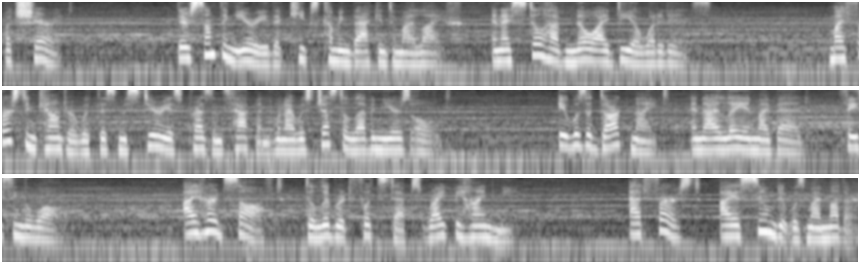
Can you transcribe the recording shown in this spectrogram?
but share it. There's something eerie that keeps coming back into my life, and I still have no idea what it is. My first encounter with this mysterious presence happened when I was just 11 years old. It was a dark night, and I lay in my bed, facing the wall. I heard soft, deliberate footsteps right behind me. At first, I assumed it was my mother,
